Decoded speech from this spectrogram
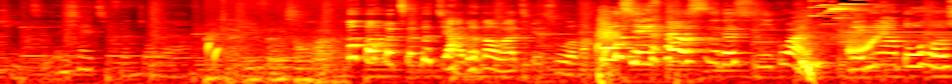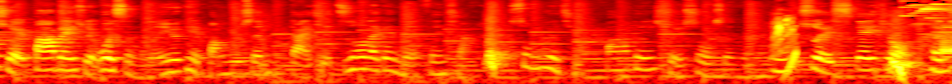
体质。哎，现在几分钟了呀？一分钟了，真的假的？那我们要结束了吗？不行，还有四个习惯，每天要多喝水，八杯水。为什么呢？因为可以帮助身体代谢。之后再跟你们分享宋慧乔八杯水瘦身的饮水 schedule。很重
